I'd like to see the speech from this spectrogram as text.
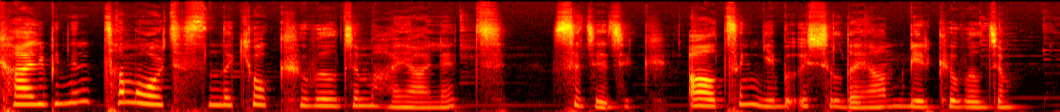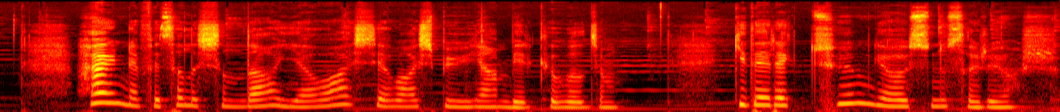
Kalbinin tam ortasındaki o kıvılcım hayal et. Sıcacık, altın gibi ışıldayan bir kıvılcım. Her nefes alışında yavaş yavaş büyüyen bir kıvılcım. Giderek tüm göğsünü sarıyor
